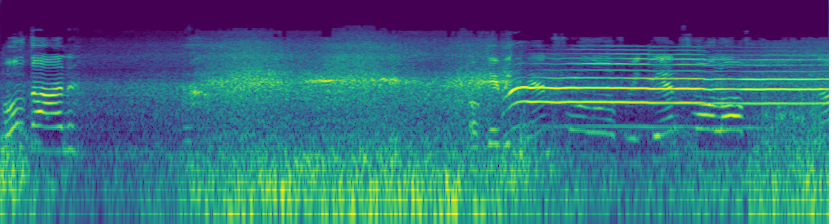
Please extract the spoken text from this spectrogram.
Hold on. Okay, we can't fall off. We can't fall off. No.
